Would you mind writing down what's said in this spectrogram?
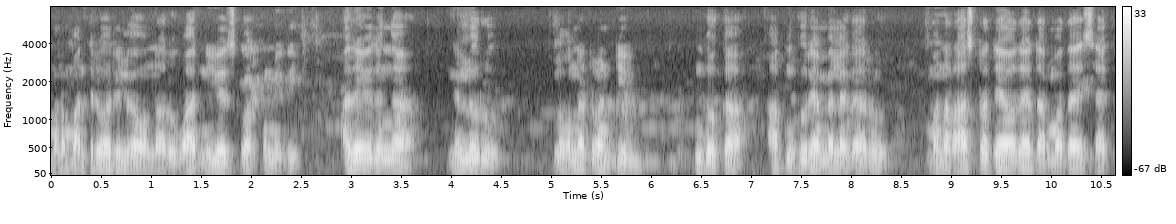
మన మంత్రివర్యులుగా ఉన్నారు. వారి నియోజకవర్గం ఇది. అదేవిధంగా లో ఉన్నటువంటి ఇంకొక ఆత్మకూరు ఎమ్మెల్యే గారు మన రాష్ట్ర దేవాదాయ ధర్మాదాయ శాఖ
